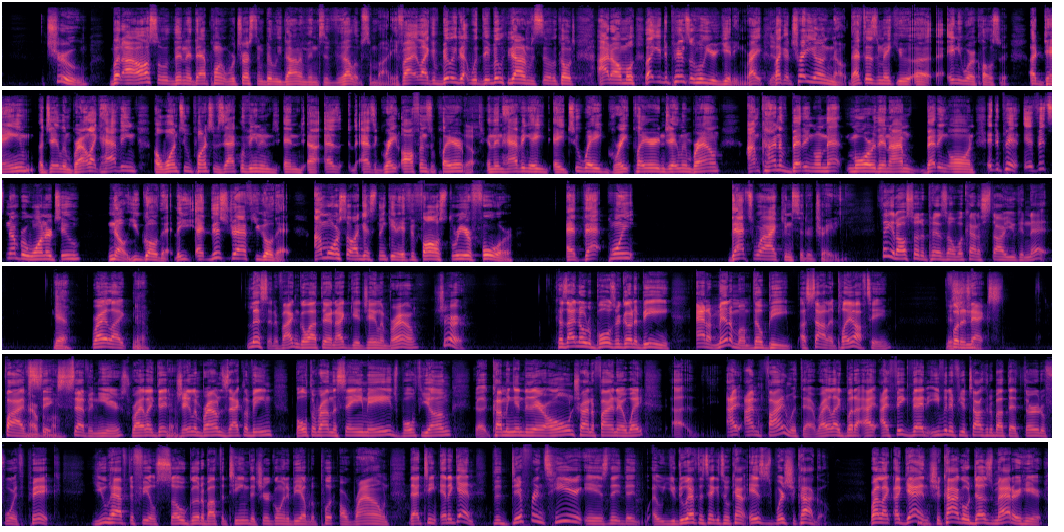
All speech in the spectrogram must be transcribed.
True. But I also then at that point we're trusting Billy Donovan to develop somebody. If I like if Billy with Billy Donovan still the coach, I'd almost like it depends on who you're getting, right? Yeah. Like a Trae Young, no, that doesn't make you uh, anywhere closer. A Dame, a Jaylen Brown, like having a one-two punch of Zach LaVine and, and uh, as as a great offensive player, yep. and then having a a two-way great player in Jaylen Brown. I'm kind of betting on that more than I'm betting on. It depends if it's number one or two. No, you go that. At this draft, you go that. I'm more so, I guess, thinking if it falls three or four, at that point, that's where I consider trading. I think it also depends on what kind of star you can net. Yeah. Right? Like, yeah. listen, if I can go out there and I can get Jaylen Brown, sure. Because I know the Bulls are going to be, at a minimum, they'll be a solid playoff team this for the next five, However six, long. seven years, right? Like that. Yeah. Jaylen Brown, Zach LaVine, both around the same age, both young, uh, coming into their own, trying to find their way. Uh, I, I'm fine with that, right? Like, but I, I think that even if you're talking about that third or fourth pick, you have to feel so good about the team that you're going to be able to put around that team. And again, the difference here is that, that uh, you do have to take into account is we're Chicago right? Like again, Chicago does matter here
